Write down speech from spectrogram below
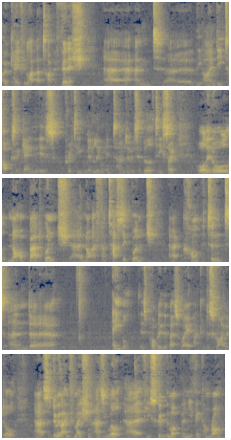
okay if you like that type of finish. Uh, and uh, the iron detox again is pretty middling in terms of its ability. So all in all, not a bad bunch, uh, not a fantastic bunch, uh, competent and uh, able is probably the best way I could describe it all. Uh, so do with that information as you will. Uh, if you scoop them up and you think I'm wrong,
